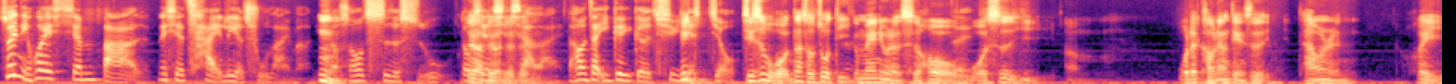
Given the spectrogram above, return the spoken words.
所以你会先把那些菜列出来嘛？你小时候吃的食物都先写下来，然后再一个一个去研究。其实我那时候做第一个 menu 的时候，我是以嗯，我的考量点是台湾人。会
